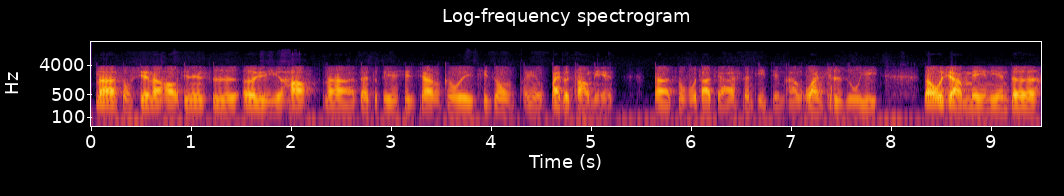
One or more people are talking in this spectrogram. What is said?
那首先呢，哈，今天是二月一号，那在这边先向各位听众朋友拜个早年。那祝福大家身体健康，万事如意。那我想每年的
